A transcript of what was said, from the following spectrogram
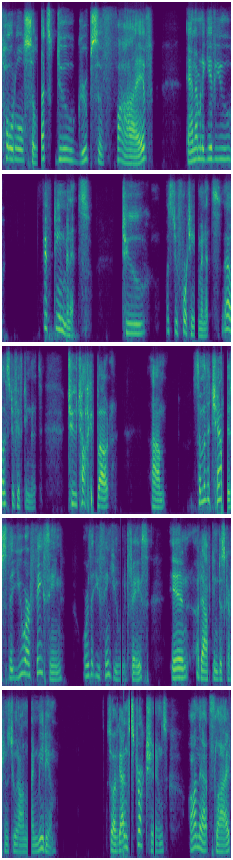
total, so let's do groups of five. And I'm going to give you 15 minutes to, let's do 14 minutes. No, let's do 15 minutes to talk about um, some of the challenges that you are facing or that you think you would face in adapting discussions to an online medium. So I've got instructions on that slide.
